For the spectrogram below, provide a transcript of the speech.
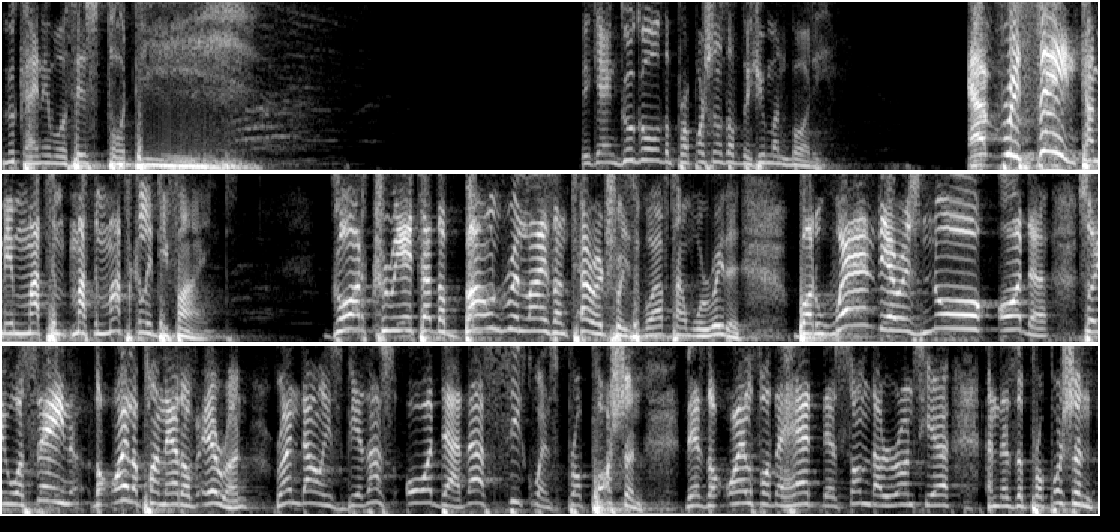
Look at and say, study. We can Google the proportions of the human body. Everything can be math- mathematically defined. God created the boundary lines and territories. If we have time, we'll read it. But when there is no order, so he was saying the oil upon the head of Aaron ran down his beard. That's order, that's sequence, proportion. There's the oil for the head, there's some that runs here, and there's a proportion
